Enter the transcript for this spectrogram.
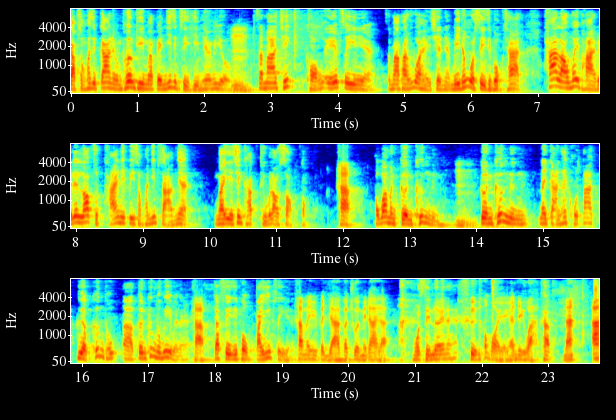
กับ 2019 เนี่ยมันเพิ่มทีมมาเป็น 24 ทีมใช่ไหมพี่โย อืม สมาชิกของ AFC เนี่ยสมาพันธ์ฟุตบอลแห่งเอเชียเนี่ยมีทั้งหมด 46 ชาติ ถ้าเราไม่ผ่านไปเล่นรอบสุดท้ายในปี 2023 เนี่ยในเอเชียนคัพถือว่าเราสอบตก ครับ เพราะว่ามันเกินครึ่งหนึ่งอืม เกินครึ่งหนึ่งในการให้โควต้าเกือบครึ่งทวอ่าเกินครึ่งทวีปอะนะฮะครับ จาก 46 ไป 24นะถ้าไม่มีปัญญาก็ช่วยไม่ได้ละ หมดสิทธิ์เลยนะฮะ คือต้องบอกอย่างนั้นดีกว่าครับ นะอะ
